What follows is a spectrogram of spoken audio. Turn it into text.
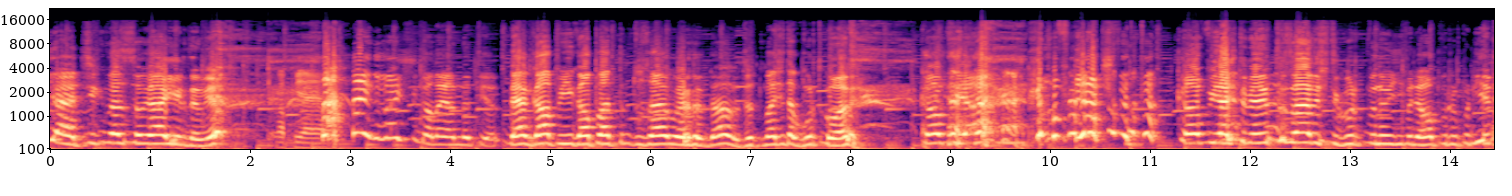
Ya çıkmaz sokağa girdim ya. Kapıya ya. Haydi bak şimdi olay anlatıyorum. Ben kapıyı kapattım tuzağa koydum tamam mı? Tutmacı da kurt kovadı. kapıyı, kapıyı açtı. Kapıyı açtı benim tuzağa düştü. Kurt bunu böyle hapur hapur yedi.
